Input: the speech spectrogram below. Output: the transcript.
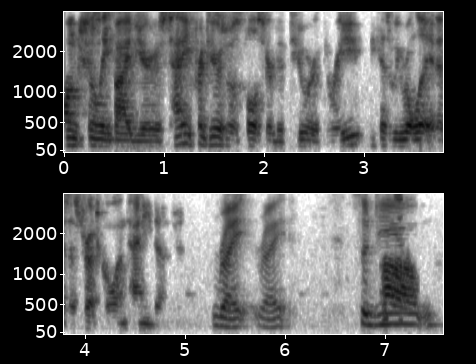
Functionally five years. Tiny Frontiers was closer to two or three because we roll it in as a stretch goal in Tiny Dungeon. Right, right. So do you Um,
